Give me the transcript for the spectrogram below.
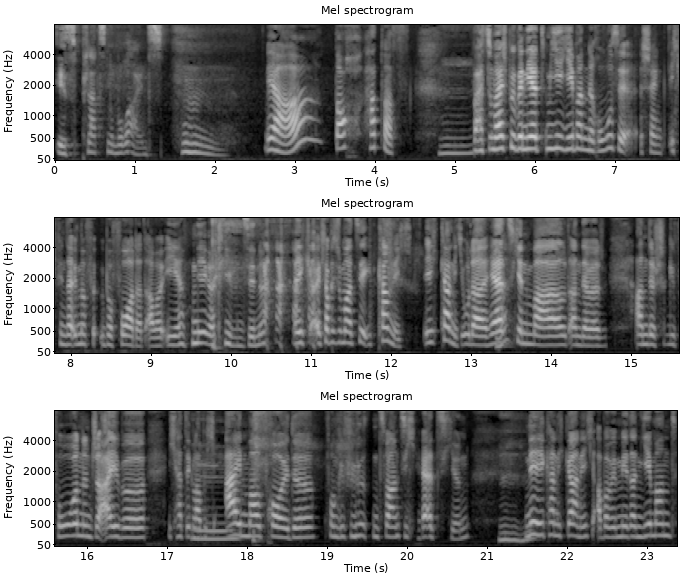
ist Platz Nummer eins. Ja, doch, hat was. Hm. Weil zum Beispiel, wenn jetzt mir jemand eine Rose schenkt, ich bin da immer überfordert, aber eher im negativen Sinne. Ich, ich habe es schon mal erzählt, ich kann nicht. Ich kann nicht. Oder Herzchen malt an der, an der gefrorenen Scheibe. Ich hatte, glaube Hm. ich, einmal Freude von gefühlten 20 Herzchen. Mhm. Nee, kann ich gar nicht. Aber wenn mir dann jemand.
